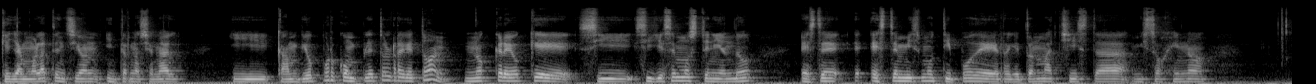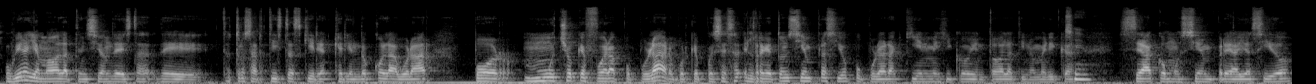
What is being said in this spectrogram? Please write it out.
que llamó la atención internacional y cambió por completo el reggaetón. No creo que si siguiésemos teniendo este, este mismo tipo de reggaetón machista, misógino, hubiera llamado la atención de, esta, de, otros artistas queriendo colaborar por mucho que fuera popular, porque pues el reggaetón siempre ha sido popular aquí en México y en toda Latinoamérica, sea como siempre haya sido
